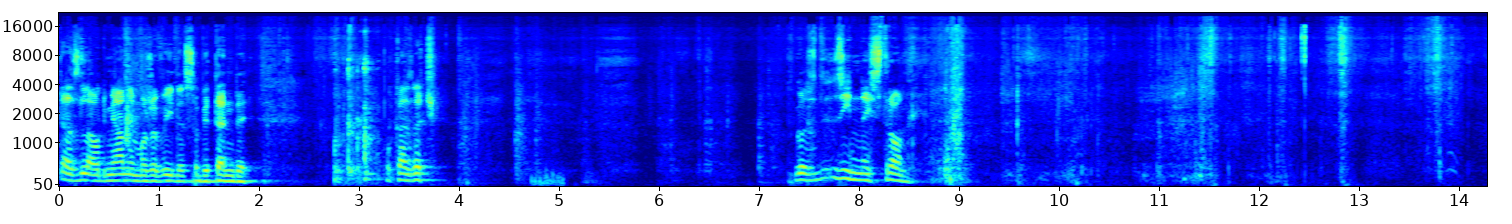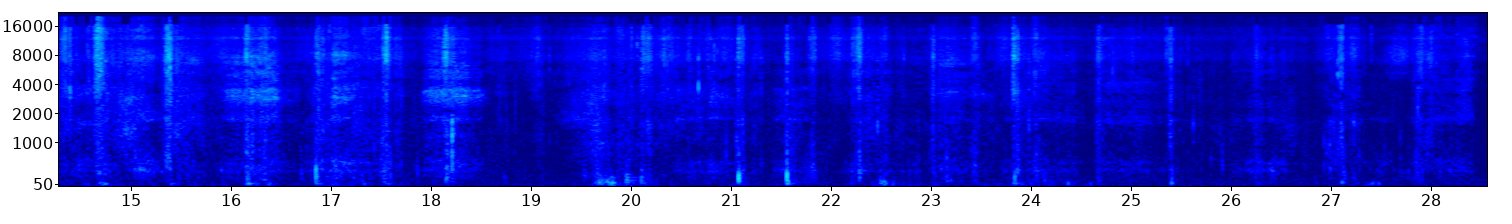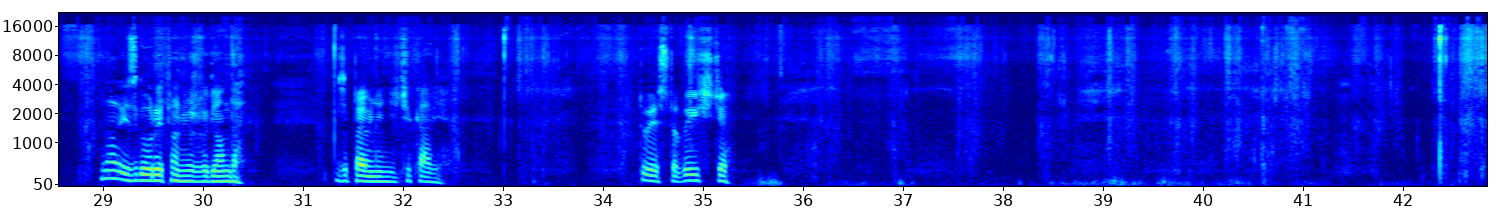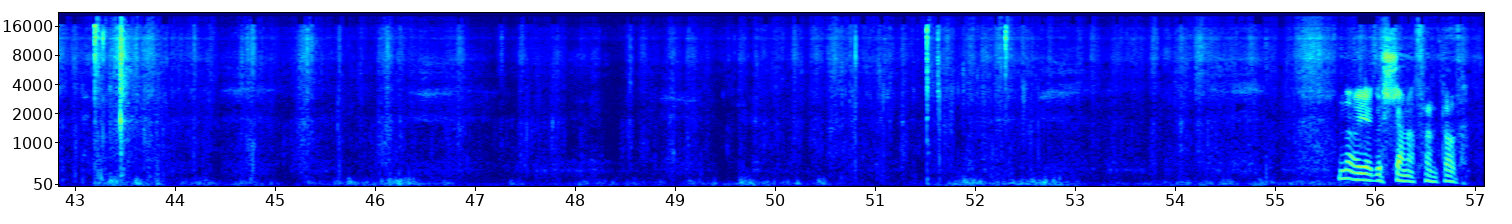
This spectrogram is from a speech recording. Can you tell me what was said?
Teraz dla odmiany może wyjdę sobie tędy pokazać go z, z innej strony. I z góry to on już wygląda zupełnie nieciekawie. Tu jest to wyjście. No i jego ściana frontowa.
